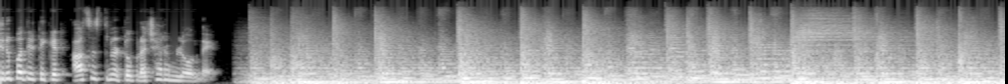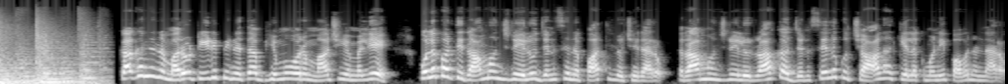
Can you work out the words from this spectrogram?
తిరుపతి టికెట్ ఆశిస్తున్నట్టు ప్రచారంలో ఉంది. మరో టీడీపీ నేత భీమవరం మాజీ ఎమ్మెల్యే పులపర్తి రామాంజనేయులు జనసేన పార్టీలో చేరారు. రామాంజనేయులు రాక జనసేనకు చాలా కీలకమని పవన్ అన్నారు.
